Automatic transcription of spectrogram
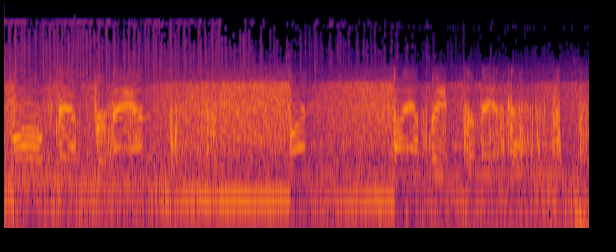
small step for man, one giant leap for mankind.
